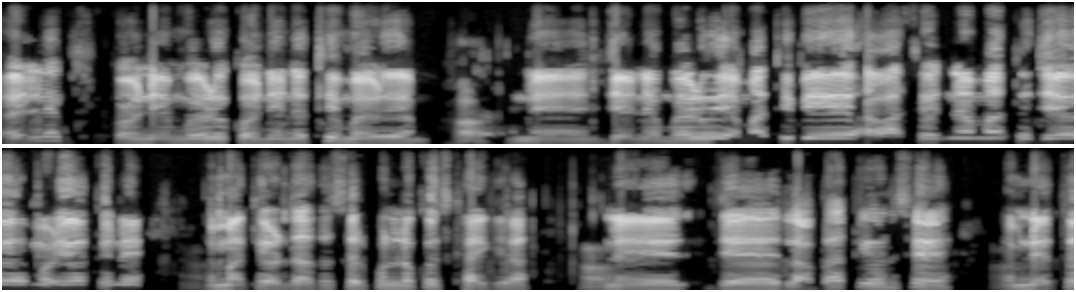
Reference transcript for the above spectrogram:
એટલે કોઈને મળ્યું કોઈને નથી મળ્યું એમ. અને જેને મળ્યું એમાંથી બે આવાસ યોજનામાં તો જે મળ્યું હતું ને એમાંથી અડધા તો સરપંચ લોકો જ ખાઈ ગયા. અને જે લાભાર્થીઓ છે એમને તો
